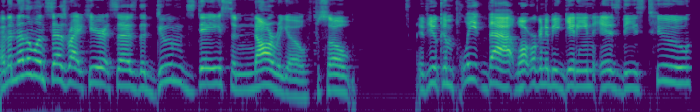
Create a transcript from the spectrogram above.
And another one says right here, it says the Doomsday Scenario. So if you complete that, what we're going to be getting is these two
